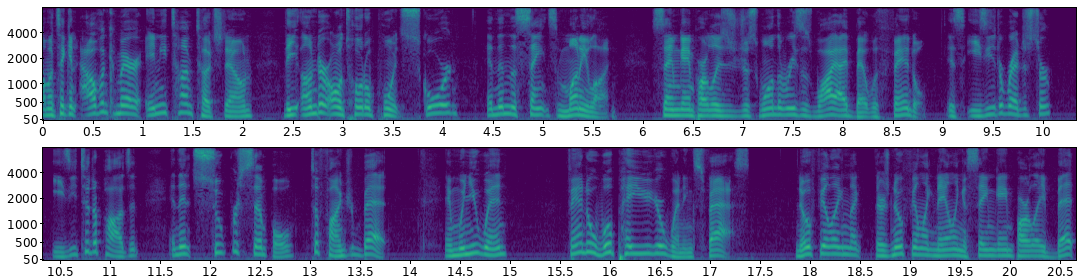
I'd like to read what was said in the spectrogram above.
I'm going to take an Alvin Kamara anytime touchdown, the under on total points scored, and then the Saints money line. Same game parlays are just one of the reasons why I bet with FanDuel. It's easy to register easy to deposit, and then it's super simple to find your bet. And when you win, FanDuel will pay you your winnings fast. No feeling like there's no feeling like nailing a same game parlay bet,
